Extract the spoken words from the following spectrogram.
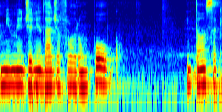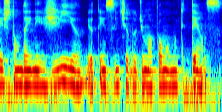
minha mediunidade aflorou um pouco, então essa questão da energia eu tenho sentido de uma forma muito intensa.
